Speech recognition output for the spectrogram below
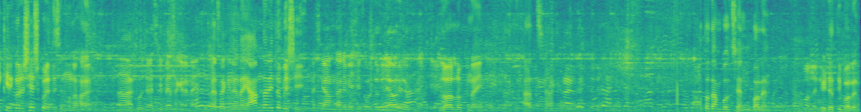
বিক্রি করে শেষ করে দিয়েছেন মনে হয়। না কোথায় আজকে বেচা কেনা নাই। বেচা কিনা নাই আমদানি তো বেশি। আজকে আমদানি বেশি করে তোর লেওয়ারই লোক লোয়ার লোক নাই। আচ্ছা। কত দাম বলছেন? বলেন। ভিডিওতে বলেন?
